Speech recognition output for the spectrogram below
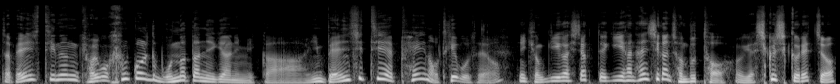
자, 맨시티는 결국 한 골도 못 넣었다는 얘기 아닙니까? 이 맨시티의 패인 어떻게 보세요? 이 경기가 시작되기 한 1시간 전부터 시끌시끌했죠.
